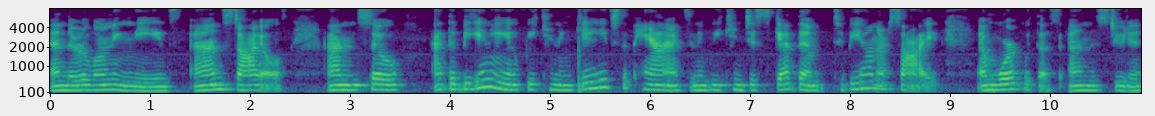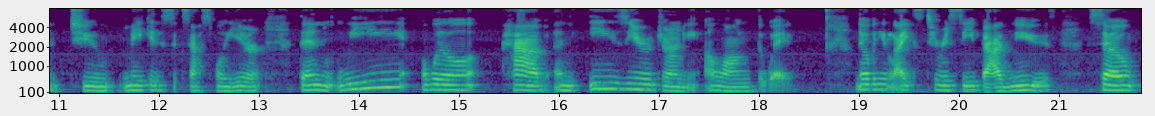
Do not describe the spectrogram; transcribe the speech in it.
and their learning needs and styles. And so at the beginning, if we can engage the parents and if we can just get them to be on our side and work with us and the student to make it a successful year, then we will have an easier journey along the way. Nobody likes to receive bad news. So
